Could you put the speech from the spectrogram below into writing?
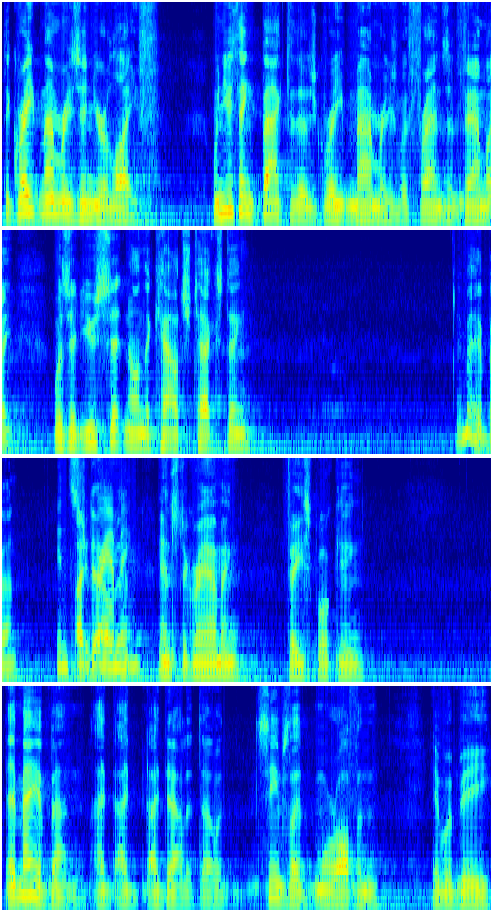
the great memories in your life. When you think back to those great memories with friends and family, was it you sitting on the couch texting? It may have been. Instagramming. I doubt it. Instagramming, Facebooking. It may have been. I, I, I doubt it, though. It seems like more often it would be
